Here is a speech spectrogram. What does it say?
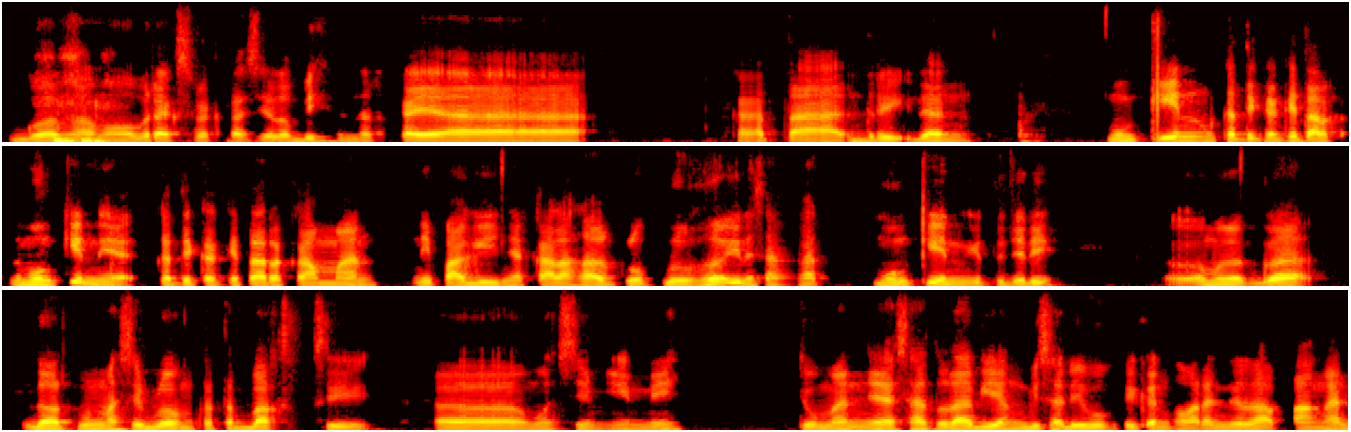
Gue nggak mau berekspektasi lebih, bener kayak kata Adri dan mungkin ketika kita mungkin ya ketika kita rekaman ini paginya kalah lawan klub Brugge ini sangat mungkin gitu. Jadi uh, menurut gua Dortmund masih belum ketebak sih uh, musim ini. Cuman ya satu lagi yang bisa dibuktikan kemarin di lapangan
